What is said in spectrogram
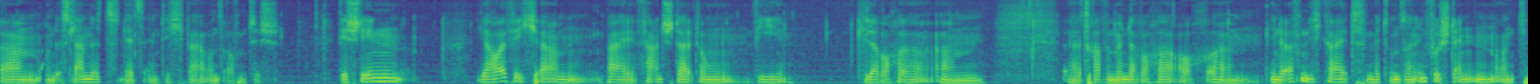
ähm, und es landet letztendlich bei uns auf dem Tisch. Wir stehen ja häufig ähm, bei Veranstaltungen wie Kieler Woche, ähm, äh, Travemünder Woche auch ähm, in der Öffentlichkeit mit unseren Infoständen und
